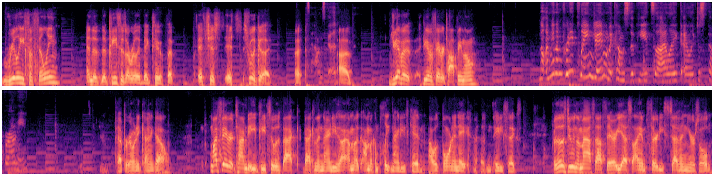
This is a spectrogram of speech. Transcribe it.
really fulfilling, and the, the pieces are really big too. But it's just it's it's really good. But Sounds good. uh, do you have a do you have a favorite topping though? No, I mean I'm pretty plain Jane when it comes to pizza. I like I like just pepperoni. pepperoni kind of gal. My favorite time to eat pizza was back back in the '90s. I, I'm a I'm a complete '90s kid. I was born in eight, '86. For those doing the math out there, yes, I am 37 years old.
